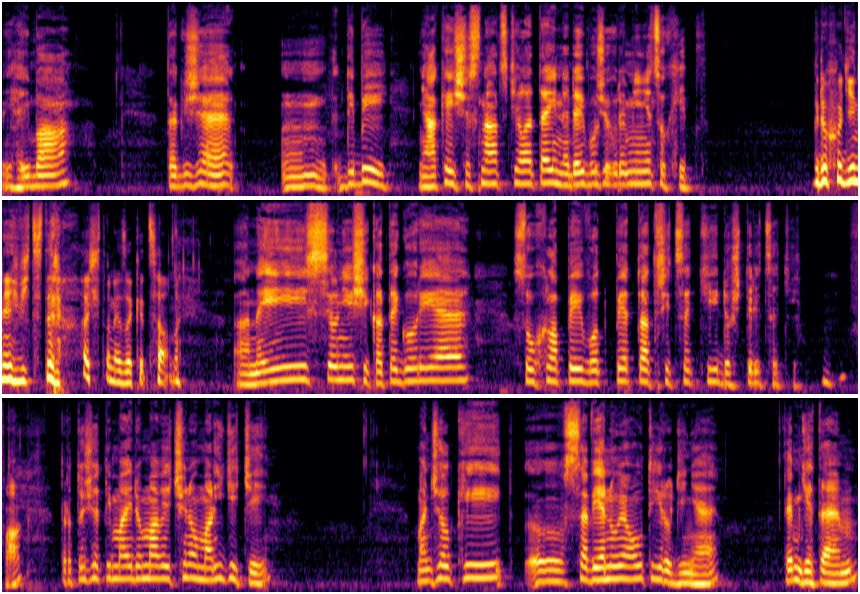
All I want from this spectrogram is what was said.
vyhejbá. Takže mm, kdyby nějaký 16-letý, nedej bože, bude mě něco chyt. Kdo chodí nejvíc teda, až to nezakecáme. A nejsilnější kategorie jsou chlapy od 35 do 40. Fakt? protože ty mají doma většinou malí děti. Manželky uh, se věnují té rodině, těm dětem.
